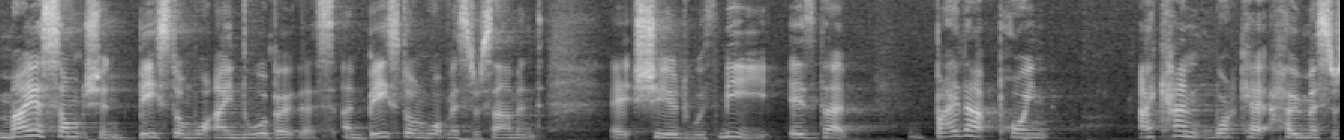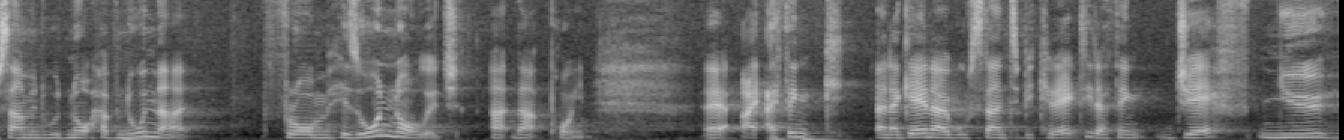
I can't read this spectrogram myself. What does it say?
My assumption, based on what I know about this, and based on what Mr. Salmond uh, shared with me, is that by that point, I can't work out how Mr. Salmond would not have known that from his own knowledge at that point. Uh, I, I think and again, I will stand to be corrected. I think Geoff knew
